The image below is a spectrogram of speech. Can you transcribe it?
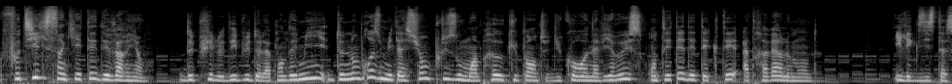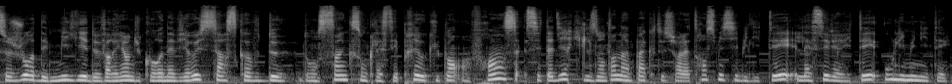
Faut-il s'inquiéter des variants? Depuis le début de la pandémie, de nombreuses mutations plus ou moins préoccupantes du coronavirus ont été détectées à travers le monde. Il existe à ce jour des milliers de variants du coronavirus SARS-CoV-2, dont 5 sont classés préoccupants en France, c'est-à-dire qu'ils ont un impact sur la transmissibilité, la sévérité ou l'immunité.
